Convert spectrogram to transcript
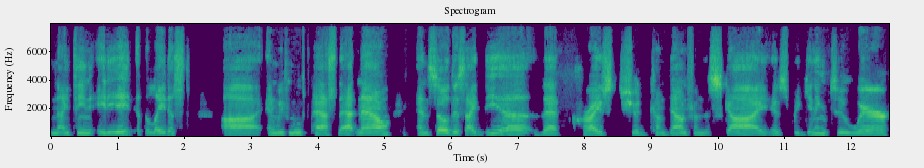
1988 at the latest. Uh, and we've moved past that now. And so this idea that Christ should come down from the sky is beginning to wear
